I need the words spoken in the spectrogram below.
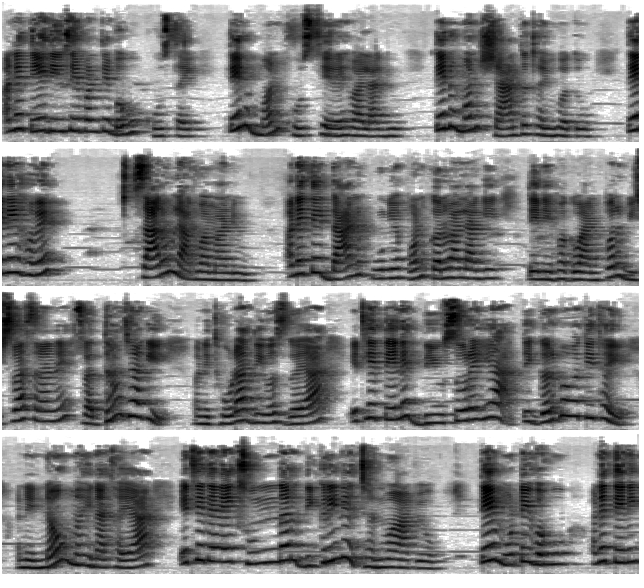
અને તે દિવસે પણ તે બહુ ખુશ થઈ. તેનું મન ખુશ થઈ રહેવા લાગ્યું. તેનું મન શાંત થયું હતું. તેને હવે સારું લાગવા માંડ્યું. અને તે દાન પુણ્ય પણ કરવા લાગી. તેને ભગવાન પર વિશ્વાસ અને શ્રદ્ધા જાગી અને થોડા દિવસ ગયા એટલે તેને દિવસો રહ્યા. તે ગર્ભવતી થઈ અને નવ મહિના થયા એટલે તેને એક સુંદર દીકરીને જન્મ આપ્યો. તે મોટી વહુ અને તેની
